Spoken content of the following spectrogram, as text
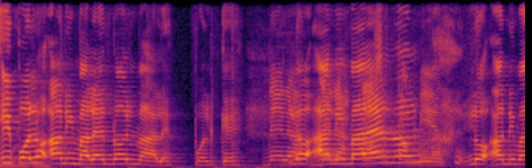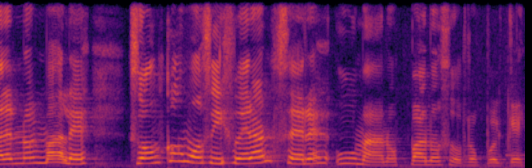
y por los animales. normales, porque la- los, animales norm- los animales normales son como si fueran seres humanos para nosotros, porque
